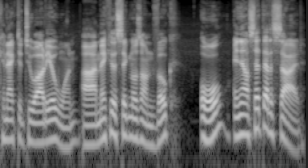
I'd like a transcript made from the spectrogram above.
connected to audio one. Uh, make sure the signal's on voc all. And now set that aside.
